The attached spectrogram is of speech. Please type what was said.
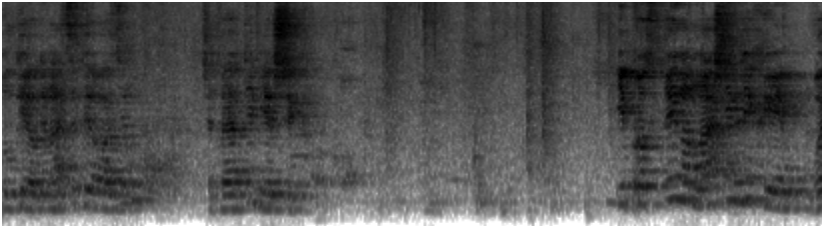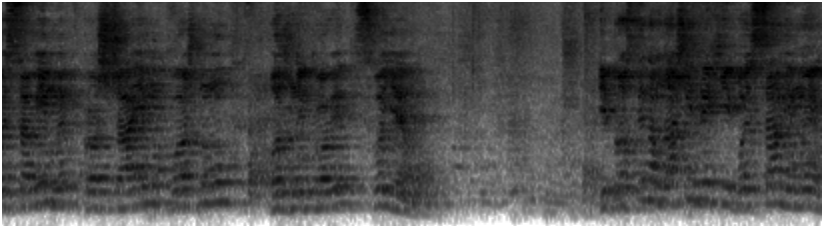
Луки 11 розділ, 4 віршик. І прости нам наші гріхи, бо й самі ми прощаємо кожному божникові своєму. І прости нам наші гріхи, бо й самі ми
